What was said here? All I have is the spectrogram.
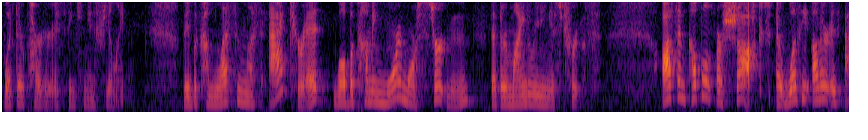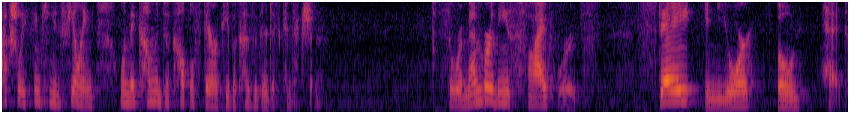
what their partner is thinking and feeling. They become less and less accurate while becoming more and more certain that their mind reading is truth. Often, couples are shocked at what the other is actually thinking and feeling when they come into couples therapy because of their disconnection. So, remember these five words Stay in your own head.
